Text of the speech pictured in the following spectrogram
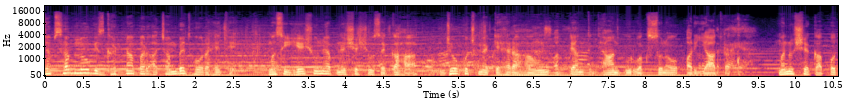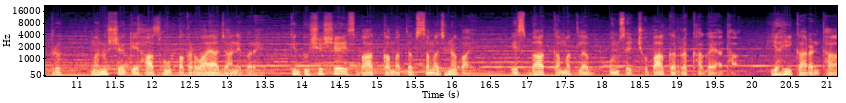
जब सब लोग इस घटना पर अचंभित हो रहे थे मसीह यीशु ने अपने शिष्यों से कहा जो कुछ मैं कह रहा हूँ अत्यंत ध्यानपूर्वक सुनो और याद रखो। मनुष्य का पुत्र मनुष्य के हाथों पकड़वाया जाने पर है किंतु शिष्य इस बात का मतलब समझ न पाए। इस बात का मतलब उनसे छुपा कर रखा गया था। यही कारण था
